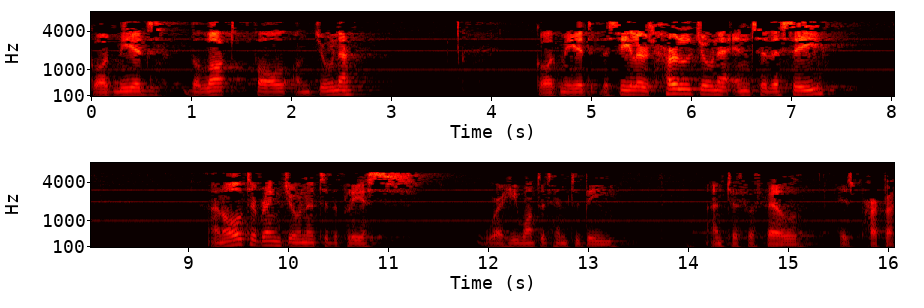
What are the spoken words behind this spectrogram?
God made the lot fall on Jonah. God made the sailors hurl Jonah into the sea. And all to bring Jonah to the place where he wanted him to be and to fulfill his purpose.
